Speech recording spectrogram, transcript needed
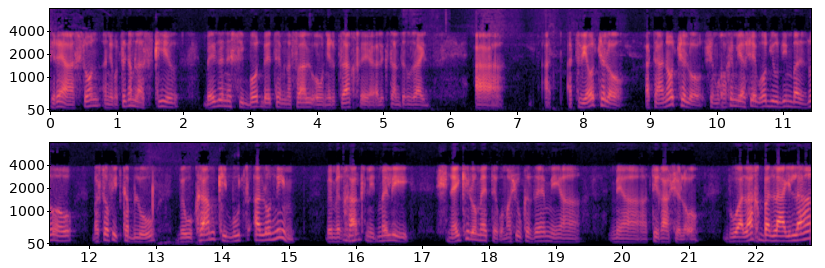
תראה, האסון, אני רוצה גם להזכיר באיזה נסיבות בעצם נפל או נרצח אה, אלכסנדר זייד. התביעות שלו, הטענות שלו שמוכרחים ליישב עוד יהודים באזור, בסוף התקבלו, והוקם קיבוץ אלונים, במרחק, mm-hmm. נדמה לי, שני קילומטר או משהו כזה מה, מהטירה שלו, והוא הלך בלילה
